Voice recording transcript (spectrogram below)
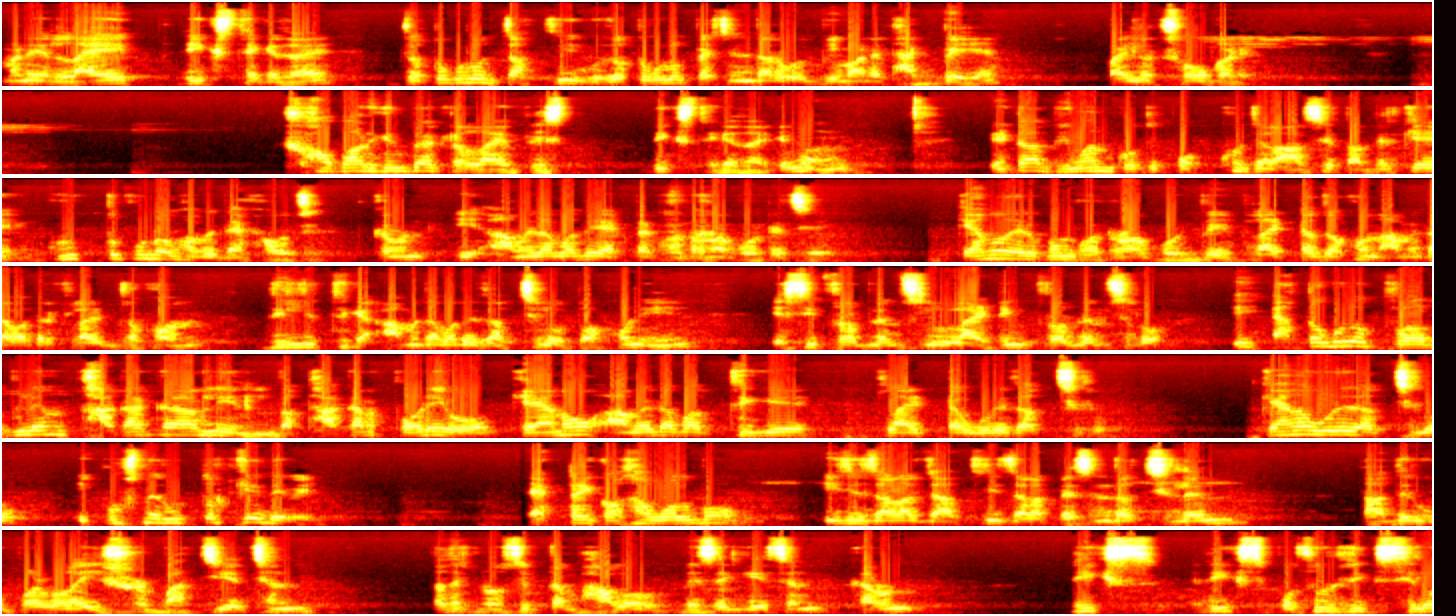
মানে লাইফ রিস্ক থেকে যায়। যতগুলো যাত্রী, যতগুলো প্যাসেঞ্জার ওই বিমানে থাকবে পাইলট সহকারে, সবার কিন্তু একটা লাইফ রিস্ক রিস্ক থেকে যায়। এবং এটা বিমান কর্তৃপক্ষ যারা আছে, তাদেরকে গুরুত্বপূর্ণভাবে দেখা উচিত। কারণ এই আহমেদাবাদে একটা ঘটনা ঘটেছে। কেন এরকম ঘটনা ঘটবে? ফ্লাইটটা যখন, আহমেদাবাদের ফ্লাইট যখন দিল্লি থেকে আহমেদাবাদে যাচ্ছিল, তখনই এসি প্রবলেম ছিল লাইটিং প্রবলেম ছিল। এই এতগুলো প্রবলেম থাকাকালীন বা থাকার পরেও কেন আহমেদাবাদ থেকে ফ্লাইটটা উড়ে যাচ্ছিল? কেন উড়ে যাচ্ছিল? এই প্রশ্নের উত্তর কে দেবে? একটাই কথা বলব, এই যে যারা যাত্রী, যারা প্যাসেঞ্জার ছিলেন, তাদের উপরবেলা ঈশ্বর বাঁচিয়েছেন, তাদের নসিবটা ভালো বেঁচে গিয়েছেন। কারণ রিক্স রিক্স প্রচুর রিক্স ছিল।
